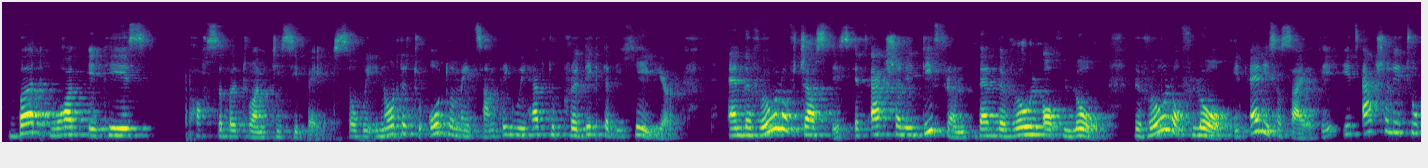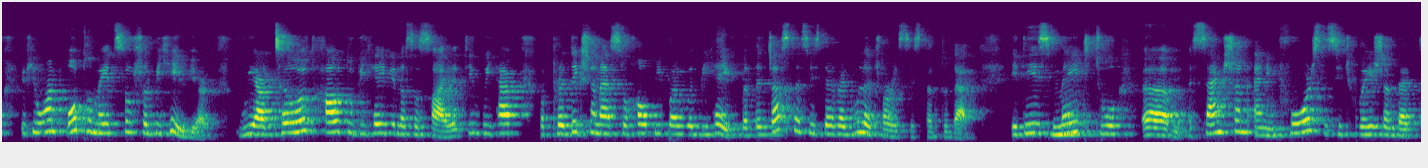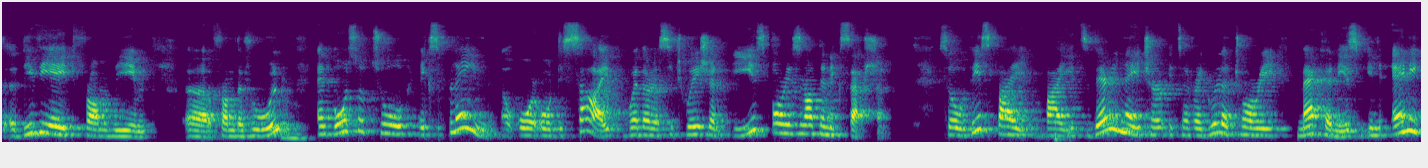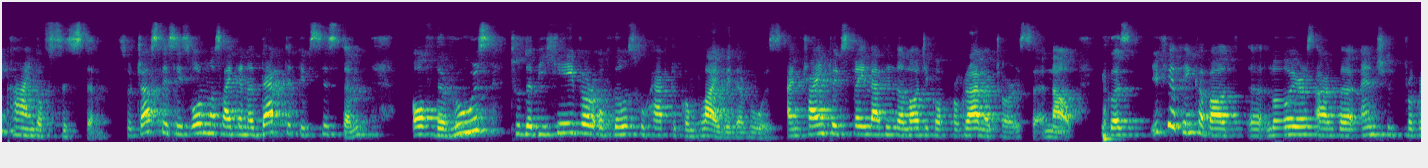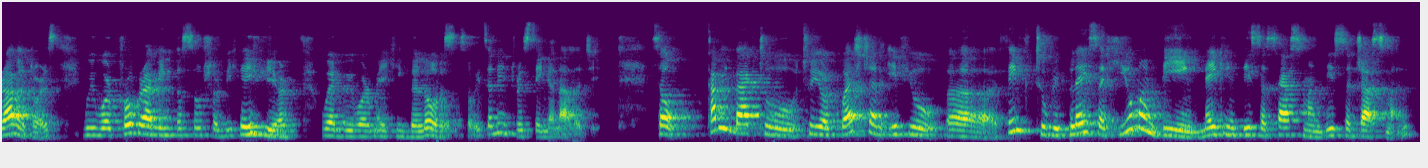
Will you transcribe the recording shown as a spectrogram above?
but what it is possible to anticipate. So we, in order to automate something, we have to predict the behavior. And the role of justice is actually different than the role of law. The role of law in any society is actually to, if you want, automate social behavior. We are told how to behave in a society. We have a prediction as to how people would behave, but the justice is the regulatory system to that. It is made to um, sanction and enforce the situation that uh, deviate from the uh, from the rule mm. and also to explain or, or decide whether a situation is or is not an exception. So this by, by its very nature, it's a regulatory mechanism in any kind of system. So justice is almost like an adaptive system of the rules to the behavior of those who have to comply with the rules. I'm trying to explain that in the logic of programmators uh, now, because if you think about uh, lawyers are the ancient programmators, we were programming the social behavior when we were making the laws. So it's an interesting analogy. So coming back to, to your question, if you uh, think to replace a human being making this assessment, this adjustment,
